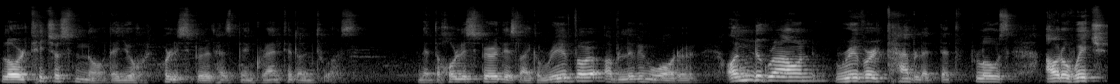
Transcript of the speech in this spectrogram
Lord, teach us to know that your Holy Spirit has been granted unto us and that the Holy Spirit is like a river of living water, underground river tablet that flows out of which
